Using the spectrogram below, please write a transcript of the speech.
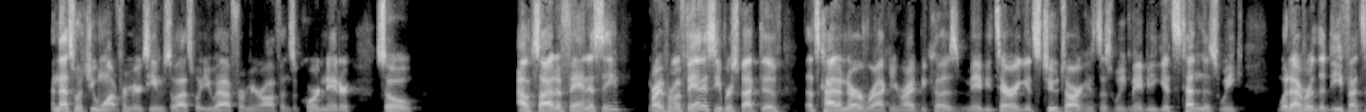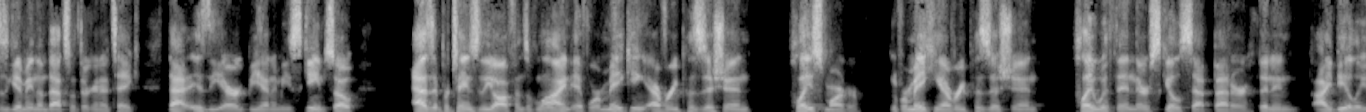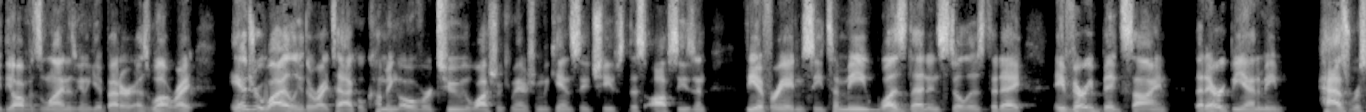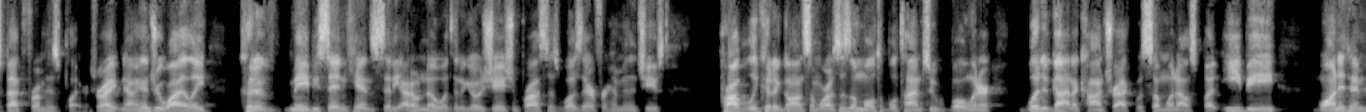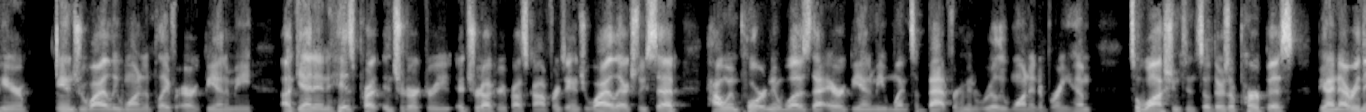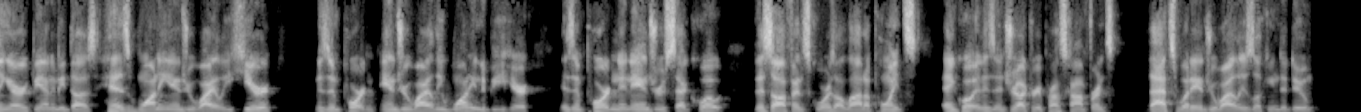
And that's what you want from your team. So that's what you have from your offensive coordinator. So outside of fantasy, right? From a fantasy perspective, that's kind of nerve wracking, right? Because maybe Terry gets two targets this week, maybe he gets 10 this week. Whatever the defense is giving them, that's what they're going to take. That is the Eric Bieniemy scheme. So, as it pertains to the offensive line, if we're making every position play smarter, if we're making every position play within their skill set better, then in, ideally the offensive line is going to get better as well, right? Andrew Wylie, the right tackle, coming over to the Washington Commanders from the Kansas City Chiefs this offseason via free agency, to me was then and still is today a very big sign that Eric Bieniemy has respect from his players. Right now, Andrew Wylie could have maybe stayed in Kansas City. I don't know what the negotiation process was there for him and the Chiefs. Probably could have gone somewhere else. This is a multiple time Super Bowl winner. Would have gotten a contract with someone else, but EB wanted him here. Andrew Wylie wanted to play for Eric Bieniemy. Again, in his pre- introductory introductory press conference, Andrew Wylie actually said how important it was that Eric Bieniemy went to bat for him and really wanted to bring him to Washington. So there's a purpose behind everything Eric Bieniemy does. His wanting Andrew Wylie here is important. Andrew Wylie wanting to be here is important. And Andrew said, "quote This offense scores a lot of points." End quote in his introductory press conference. That's what Andrew Wylie is looking to do.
